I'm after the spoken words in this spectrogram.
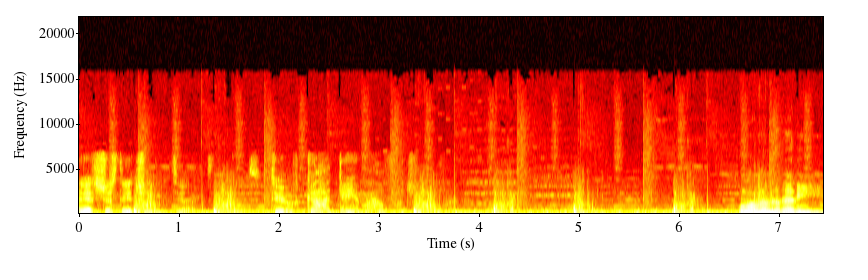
And it's just the achievement too. Like, it's nothing else. dude, god damn, how much? What I.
